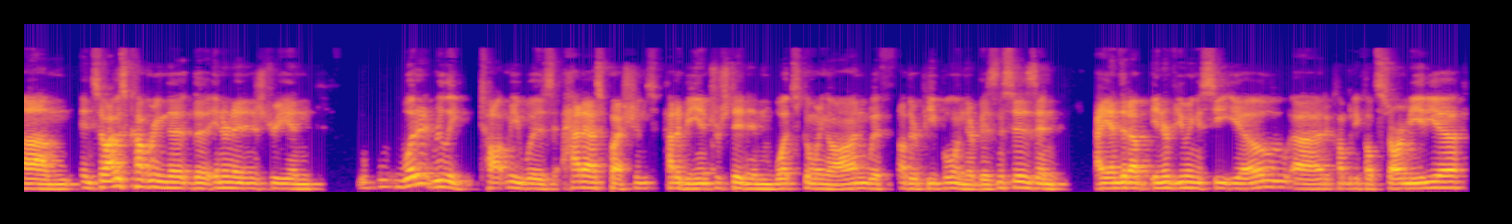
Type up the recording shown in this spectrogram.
Um, and so I was covering the the internet industry, and what it really taught me was how to ask questions, how to be interested in what's going on with other people and their businesses. And I ended up interviewing a CEO uh, at a company called Star Media.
